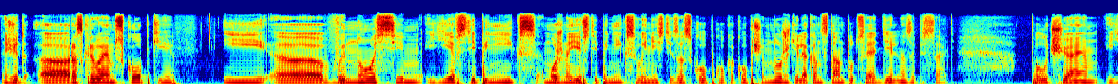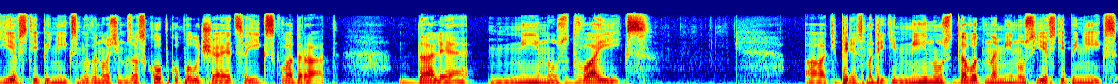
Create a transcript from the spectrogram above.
Значит, э, раскрываем скобки и э, выносим e в степени x, можно e в степени x вынести за скобку как общий множитель, а константу c отдельно записать. Получаем e в степени x мы выносим за скобку, получается x квадрат. Далее минус 2x. А теперь смотрите, минус, да вот на минус e в степени x,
